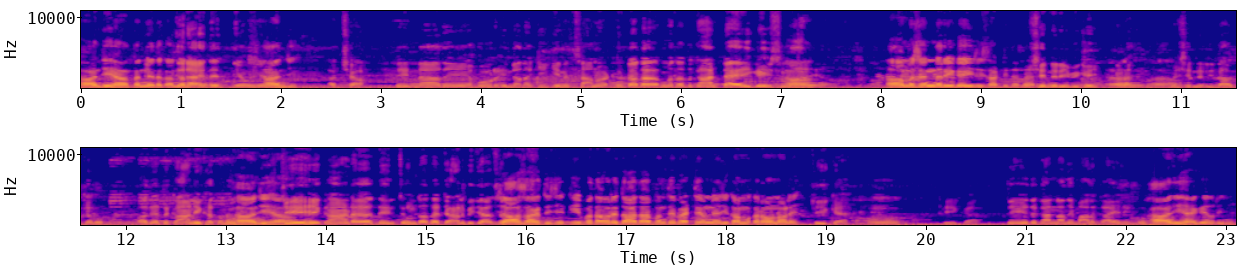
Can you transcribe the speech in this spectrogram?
ਹਾਂਜੀ ਹਾਂ ਤੰਨੇ ਦੁਕਾਨਾਂ ਕਿਰਾਏ ਤੇ। ਦਿੱਤੀਆਂ ਹੋਈਆਂ ਹਾਂਜੀ ਅੱਛਾ। ਤੇ ਇਹਨਾਂ ਦੇ ਹੋਰ ਇਹਨਾਂ ਦਾ ਕੀ ਕੀ ਨੁਕਸਾਨ ਹੋਇਆ? ਤੁਹਾਡਾ ਦਾ ਮਤਲਬ ਦੁਕਾਨ ਢਹਿ ਹੀ ਗਈ ਸਮਾਨ। ਹਾਂ ਮਸ਼ੀਨਰੀ ਗਈ ਜੀ ਸਾਡੀ ਤਾਂ ਸਾਰੀ। ਮਸ਼ੀਨਰੀ ਵੀ ਗਈ ਹਾਂ। ਮਸ਼ੀਨਰੀ ਦਾ ਚਲੋ ਆਦੇ ਦੁਕਾਨ ਹੀ ਖਤਮ ਹੋ ਹਾਂ। ਜੇ ਇਹ ਕਾਂਡ ਦਿਨ ਚ ਹੁੰਦਾ ਤਾਂ ਜਾਨ ਵੀ ਜਾ ਜਾ ਸਕਦੀ ਸਕਦੀ ਜੀ ਕੀ ਪਤਾ ਉਹਰੇ 10-10 ਬੰਦੇ ਬੈਠੇ ਹੁੰਨੇ ਜੀ ਕੰਮ ਕਰਾਉਣ ਵਾਲੇ। ਠੀਕ ਹੈ। ਹੂੰ। ਠੀਕ ਹੈ। ਤੇ ਇਹ ਦੁਕਾਨਾਂ ਦੇ ਮਾਲਕ ਆਏ ਨਹੀਂ? ਹਾਂ ਜੀ ਹੈਗੇ ਉਰੀ ਨੇ।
